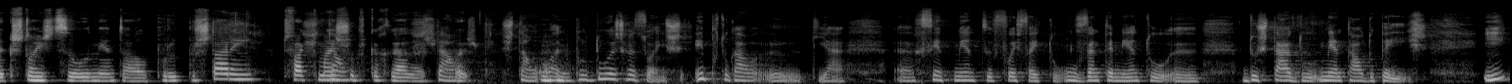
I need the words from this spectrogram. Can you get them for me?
a questões de saúde mental por, por estarem de facto estão, mais sobrecarregadas. Estão, pois. estão uhum. olha, por duas razões. Em Portugal, uh, que há uh, recentemente foi feito um levantamento uh, do estado mental do país e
